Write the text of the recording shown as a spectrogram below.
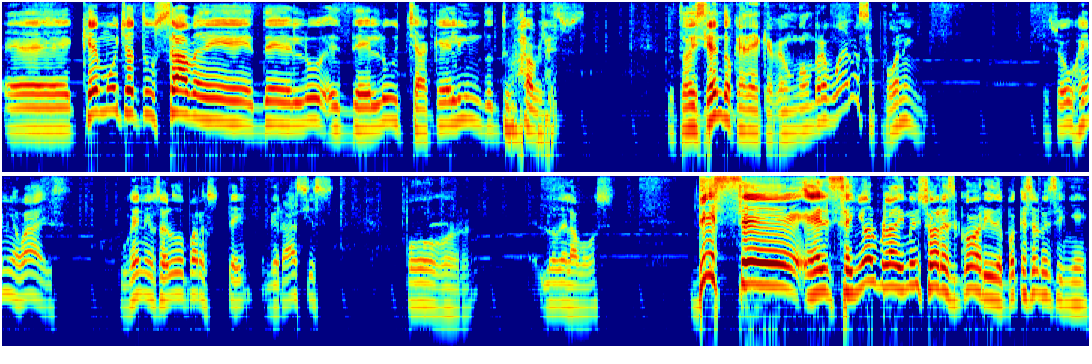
Eh, ¿Qué mucho tú sabes de, lucha? Qué lindo tú hablas. Te estoy diciendo que de que ve un hombre bueno se ponen. Eso es Eugenia Báez. Eugenia, un saludo para usted. Gracias por lo de la voz. Dice el señor Vladimir Suárez Gori, después que se lo enseñé,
